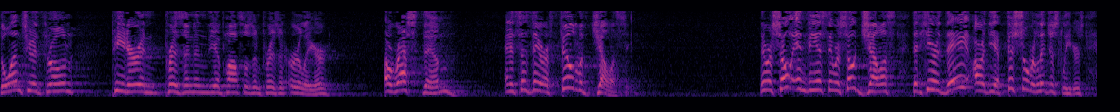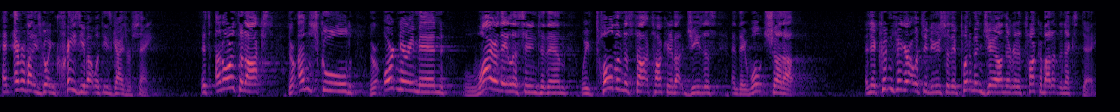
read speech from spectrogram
the ones who had thrown Peter in prison and the apostles in prison earlier, arrest them. And it says they were filled with jealousy. They were so envious, they were so jealous that here they are the official religious leaders, and everybody's going crazy about what these guys are saying. It's unorthodox. They're unschooled. They're ordinary men. Why are they listening to them? We've told them to stop talking about Jesus, and they won't shut up. And they couldn't figure out what to do, so they put them in jail, and they're going to talk about it the next day.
